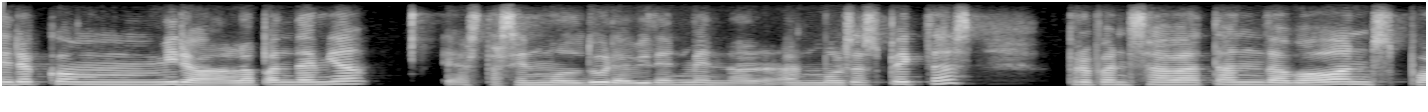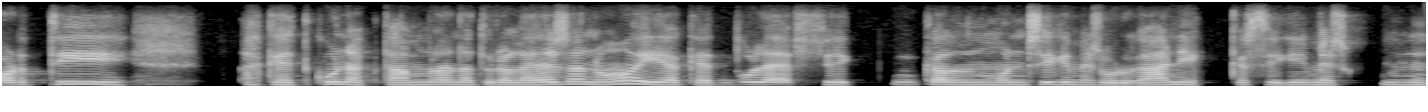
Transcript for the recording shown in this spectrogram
era com, mira, la pandèmia està sent molt dura, evidentment, en, en molts aspectes, però pensava tant de bo ens porti aquest connectar amb la naturalesa no? i aquest voler fer que el món sigui més orgànic, que sigui més mm,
